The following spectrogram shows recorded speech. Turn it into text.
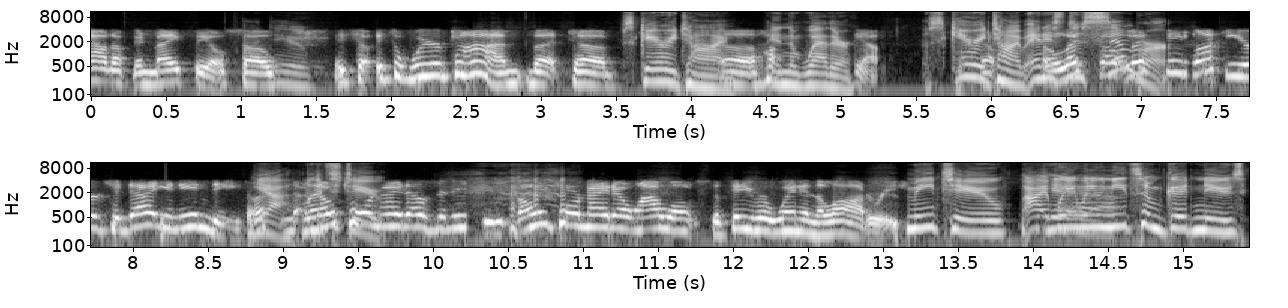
out up in Mayfield. So it's a, it's a weird time, but uh, Scary time uh, in the weather. yeah. A scary time, and so it's let's go- December. let's be luckier today in Indy. Yeah, no, no tornadoes in Indy. The only tornado I want's the Fever winning the lottery. Me too. I, we, we need some good news.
